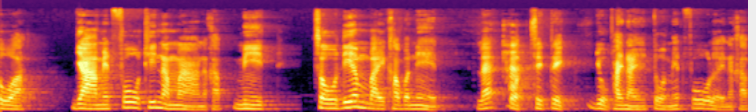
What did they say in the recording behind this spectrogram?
ตัวยาเม็ดฟูที่นำมานะครับ มีโซเดียมไบคาร์บอเนตและกรดซิตริกอยู่ภายในตัวเม็ดฟู่เลยนะครับ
